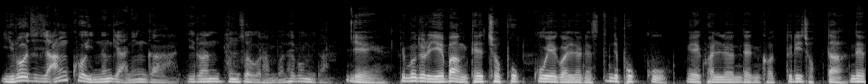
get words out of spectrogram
이루어지지 않고 있는 게 아닌가 이런 분석을 한번 해봅니다. 예, 기본적으로 예방, 대처, 복구에 관련해서 이제 복구에 관련된 것들이 적다. 근데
